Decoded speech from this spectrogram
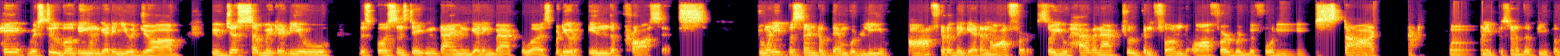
hey we're still working on getting you a job. We've just submitted you. This person's taking time in getting back to us but you're in the process. 20% of them would leave after they get an offer. So you have an actual confirmed offer but before you start 20% of the people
